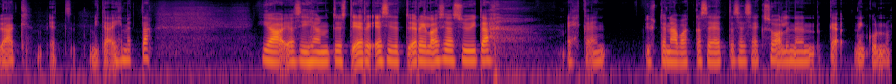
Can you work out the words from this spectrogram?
yäk, että mitä ihmettä. Ja, ja siihen on tietysti eri, esitetty erilaisia syitä. Ehkä en yhtenä vaikka se, että se seksuaalinen niin kuin,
